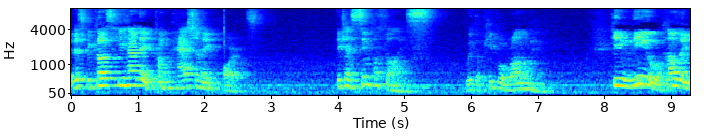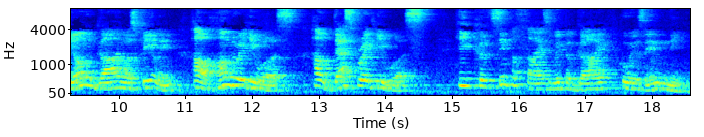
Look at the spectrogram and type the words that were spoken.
It is because he had a compassionate heart. He can sympathize with the people around him. He knew how the young guy was feeling, how hungry he was, how desperate he was. He could sympathize with the guy who is in need.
